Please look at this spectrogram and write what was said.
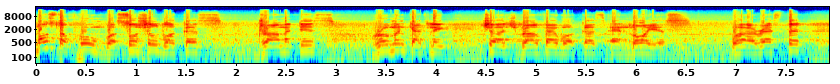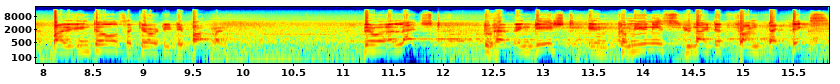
most of whom were social workers, dramatists, Roman Catholic Church welfare workers, and lawyers, were arrested by the Internal Security Department. They were alleged to have engaged in Communist United Front tactics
